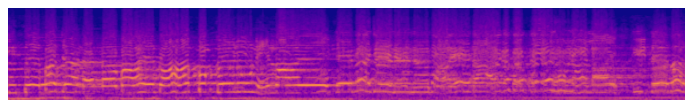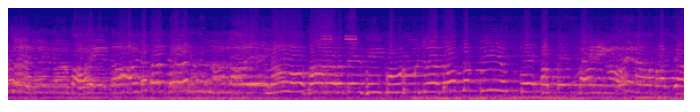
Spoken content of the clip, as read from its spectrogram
ਕਿਤੇ ਵਜਨ ਨਵਾਏ ਦਾ ਕੁੱਖ ਨੂੰ ਨਹੀਂ ਲਾਏ। ਕਿਤੇ ਵਜਨ ਨਵਾਏ ਦਾਗ ਕੁੱਖ ਨੂੰ ਨਾ ਲਾਏ। ਕਿਤੇ ਵਜਨ ਨਵਾਏ ਦਾਗ ਕੁੱਖ ਨੂੰ ਨਾ ਲਾਏ। ਨੌ ਸਾਲ ਦੇ ਸੀ ਗੁਰੂ ਜਦੋਂ ਕੱਤੀ ਉੱਤੇ ਅੱਪੇ ਮੈਰੀ ਰਹਿਣਾ ਬਾਜਾ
